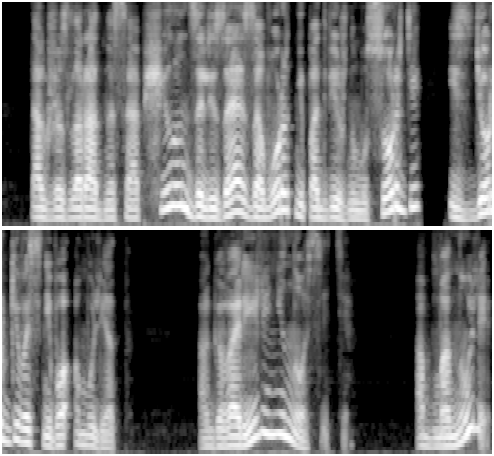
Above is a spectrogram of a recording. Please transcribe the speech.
— также злорадно сообщил он, залезая за ворот неподвижному сорди и сдергивая с него амулет. А говорили, не носите. Обманули?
